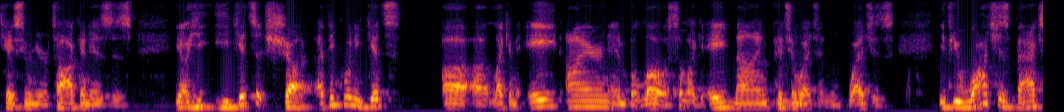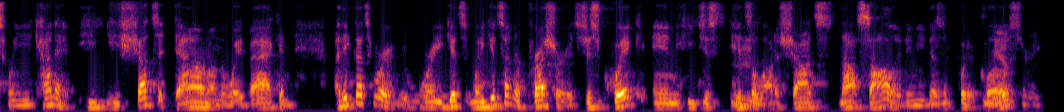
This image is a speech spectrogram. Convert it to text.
Casey, when you were talking, is is you know he he gets it shut. I think when he gets uh, uh, like an eight iron and below, so like eight, nine pitching Mhm. wedge and wedges. If you watch his backswing, he kind of he he shuts it down on the way back, and I think that's where where he gets when he gets under pressure, it's just quick, and he just hits a lot of shots not solid, and he doesn't put it close, or he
